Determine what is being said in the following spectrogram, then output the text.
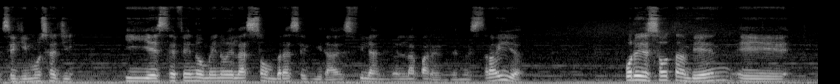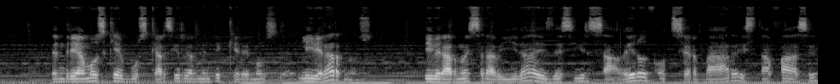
Seguimos allí. Y este fenómeno de las sombras seguirá desfilando en la pared de nuestra vida. Por eso también eh, tendríamos que buscar si realmente queremos liberarnos, liberar nuestra vida, es decir, saber observar esta fase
